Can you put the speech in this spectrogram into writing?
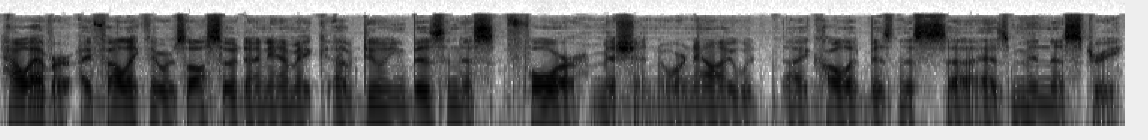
However, I felt like there was also a dynamic of doing business for mission, or now I would I call it business uh, as ministry.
